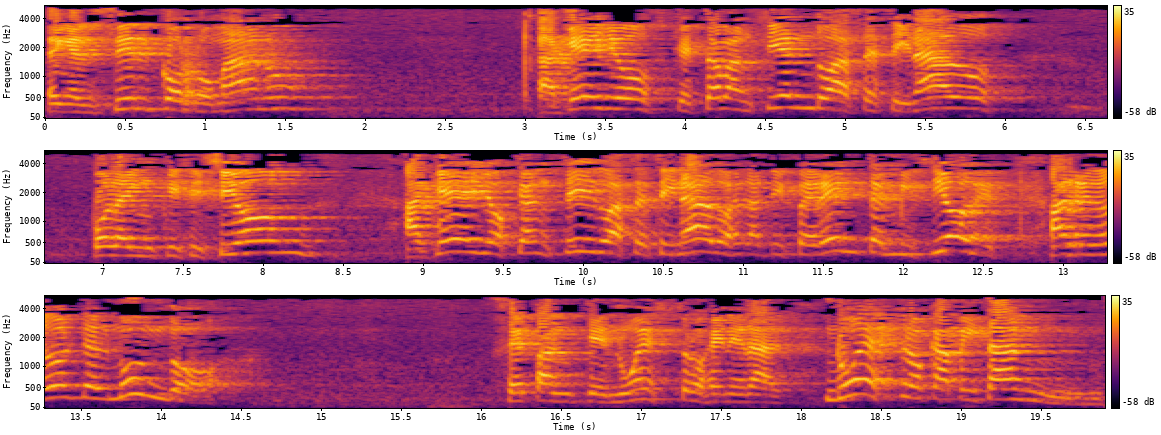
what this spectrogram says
en el circo romano, aquellos que estaban siendo asesinados por la Inquisición, aquellos que han sido asesinados en las diferentes misiones alrededor del mundo, sepan que nuestro general, nuestro capitán,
